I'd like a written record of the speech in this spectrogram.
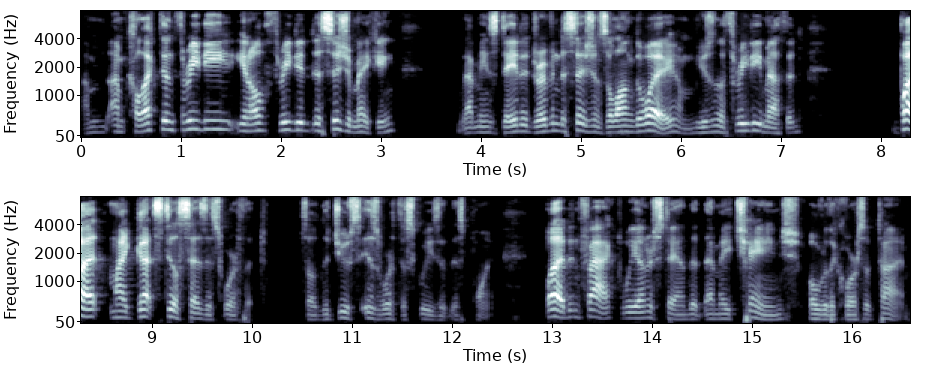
I'm I'm collecting 3D, you know, 3D decision making. That means data driven decisions along the way. I'm using the 3D method. But my gut still says it's worth it. So the juice is worth the squeeze at this point. But in fact, we understand that that may change over the course of time.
